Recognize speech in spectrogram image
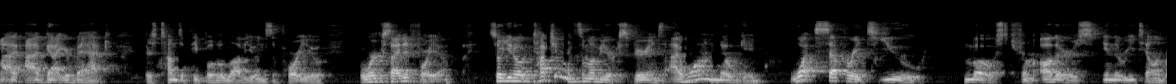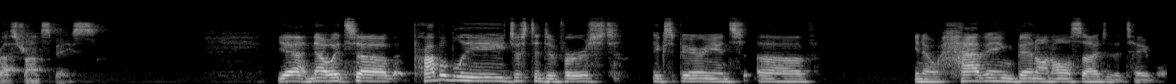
I, have got your back. There's tons of people who love you and support you. We're excited for you. So, you know, touching on some of your experience, I want to know, Gabe, what separates you most from others in the retail and restaurant space? Yeah, no, it's uh, probably just a diverse experience of, you know, having been on all sides of the table.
